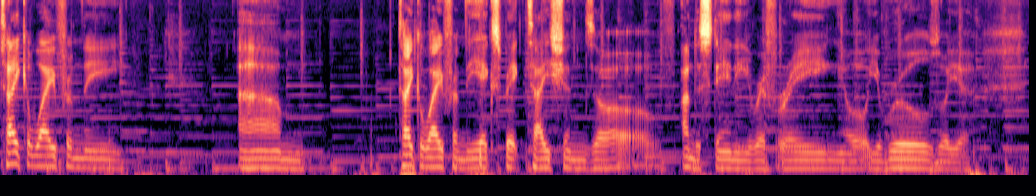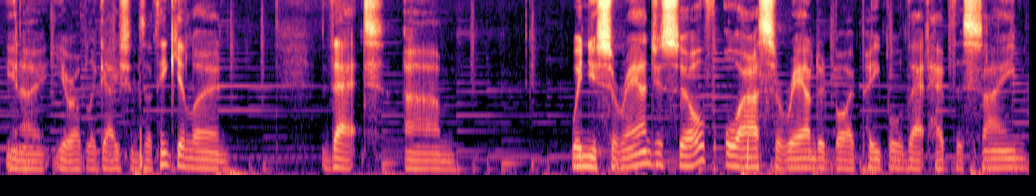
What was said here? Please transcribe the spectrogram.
take away from the um, take away from the expectations of understanding your refereeing or your rules or your you know your obligations. I think you learn that um, when you surround yourself or are surrounded by people that have the same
